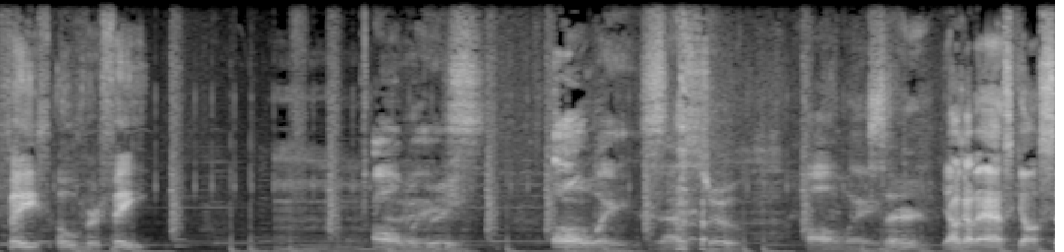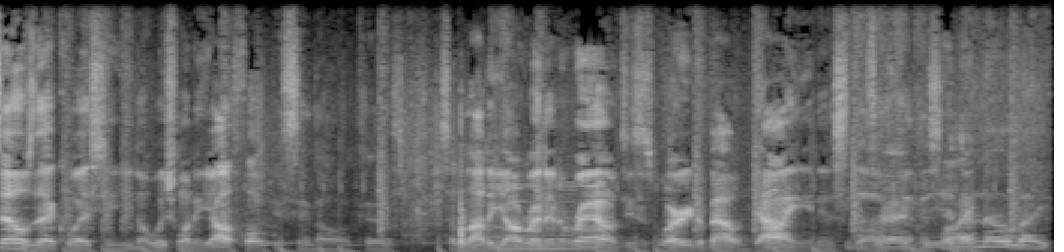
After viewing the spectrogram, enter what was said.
faith over faith. always, always, That's true. always. Sir. Y'all gotta ask yourselves that question. You know, which one are y'all focusing on? Because it's a lot of y'all running around just worried about dying and stuff. And it's Exactly. And I know, like,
